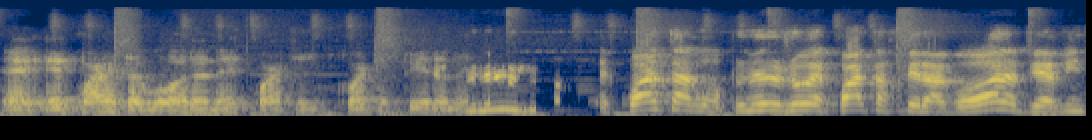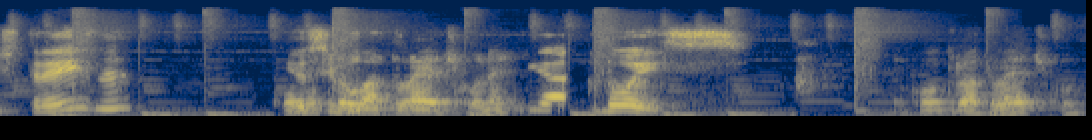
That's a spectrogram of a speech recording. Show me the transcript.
É, é quarta agora, né? Quarta, quarta-feira, né? É quarta, o primeiro jogo é quarta-feira agora, dia 23, né? Contra e o, segundo, o Atlético, né? Dia 2. É contra o Atlético?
